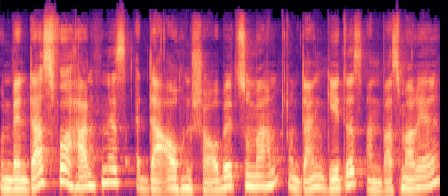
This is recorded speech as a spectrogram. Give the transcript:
Und wenn das vorhanden ist, da auch ein Schaubild zu machen. Und dann geht es an was, Marielle?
